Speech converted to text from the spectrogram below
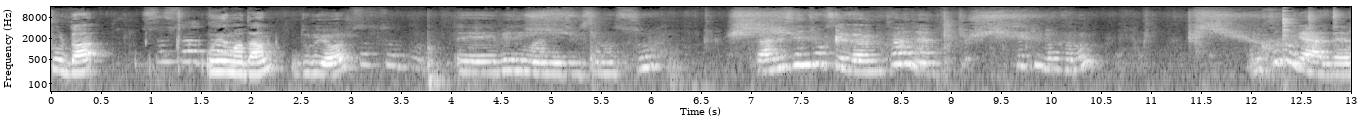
Şurada uyumadan duruyor. Ee, vereyim anneciğim sana su. Ben de seni çok seviyorum bir tane. Çekil bakalım. Uyku mu geldi?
